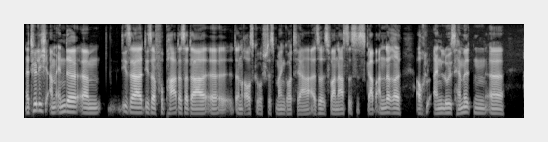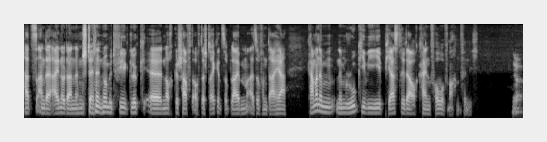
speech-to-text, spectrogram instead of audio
Natürlich am Ende ähm, dieser, dieser Fauxpas, dass er da äh, dann rausgerutscht ist, mein Gott, ja. Also es war nass, es, es gab andere, auch ein Lewis Hamilton äh, hat es an der einen oder anderen Stelle nur mit viel Glück äh, noch geschafft, auf der Strecke zu bleiben. Also von daher kann man einem, einem Rookie wie Piastri da auch keinen Vorwurf machen, finde ich. Ja.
